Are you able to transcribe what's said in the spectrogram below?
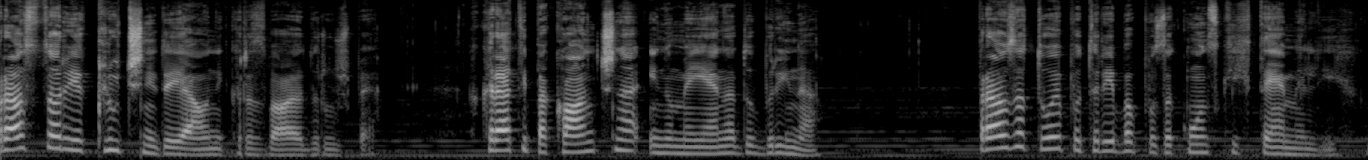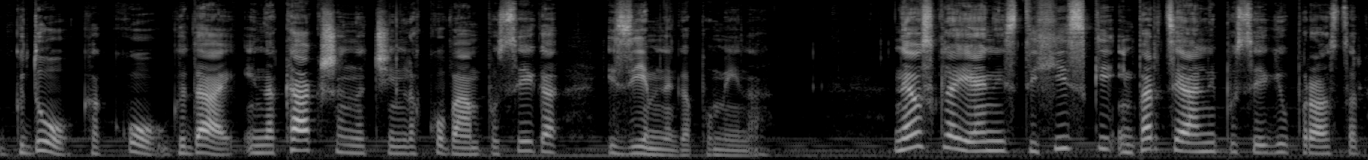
Prostor je ključni dejavnik razvoja družbe, hkrati pa končna in omejena dobrina. Prav zato je potreba po zakonskih temeljih, kdo, kako, kdaj in na kakšen način lahko vam posega, izjemnega pomena. Neusklajeni stihijski in parcialni posegi v prostor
